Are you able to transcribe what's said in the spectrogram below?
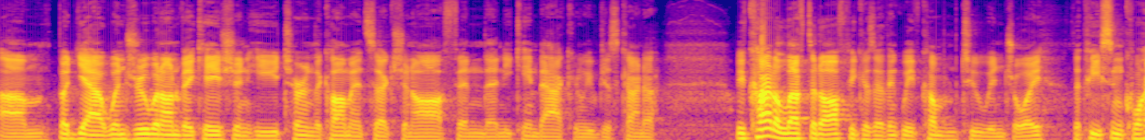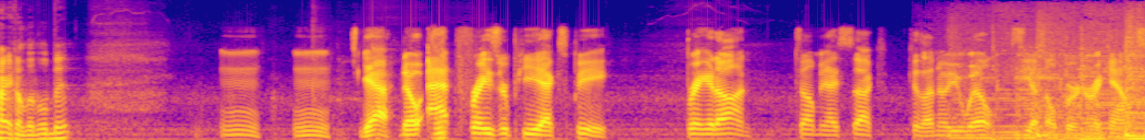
Um, but yeah, when Drew went on vacation, he turned the comment section off, and then he came back, and we've just kind of we've kind of left it off because I think we've come to enjoy the peace and quiet a little bit. Mm, mm. Yeah, no, at Fraser PXP. Bring it on. Tell me I suck, because I know you will. CFL burner accounts.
